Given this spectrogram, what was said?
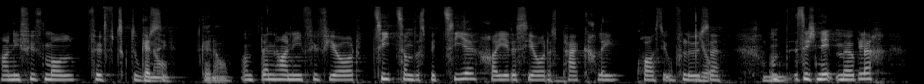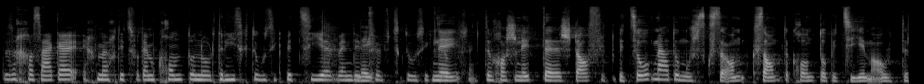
habe ich fünfmal 50'000. Genau. Genau. Und dann habe ich fünf Jahre Zeit, um das zu beziehen. Ich kann jedes Jahr ein Päckchen quasi auflösen. Ja. Mhm. Und es ist nicht möglich, dass ich kann sagen ich möchte jetzt von dem Konto nur 30'000 beziehen, wenn dort 50'000 Nein, sind. du kannst nicht den Staffel bezogen nehmen, du musst das gesamte Konto beziehen im Alter.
